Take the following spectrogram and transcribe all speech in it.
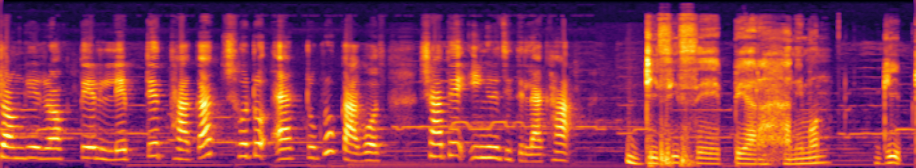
সঙ্গে রক্তের লেপ্টে থাকা ছোট এক টুকরো কাগজ, সাথে ইংরেজিতে লেখা this a pair honeymoon, gift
